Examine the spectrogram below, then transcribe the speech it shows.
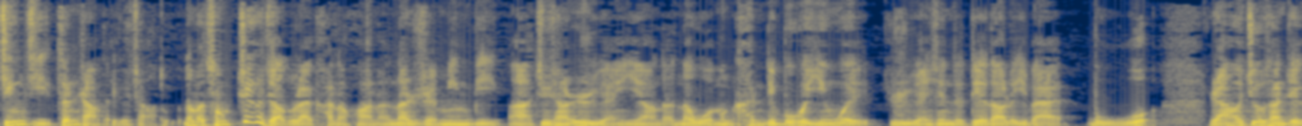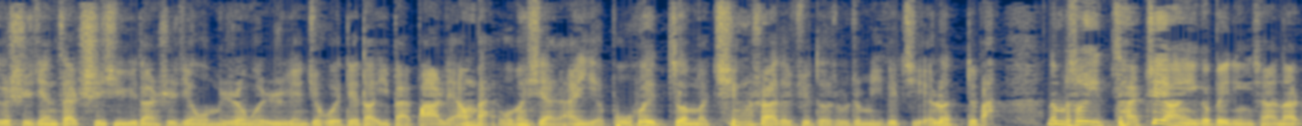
经济增长的一个角度，那么从这个角度来看的话呢，那人民币啊，就像日元一样的，那我们肯定不会因为日元现在跌到了一百五，然后就算这个时间再持续一段时间，我们认为日元就会跌到一百八、两百，我们显然也不会这么轻率的去得出这么一个结论，对吧？那么所以在这样一个背景下，那。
